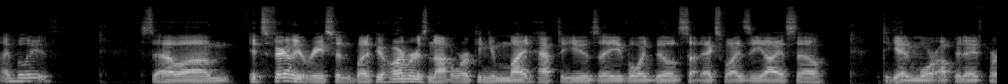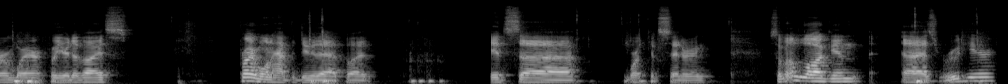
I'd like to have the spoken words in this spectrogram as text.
I believe. So um, it's fairly recent, but if your hardware is not working, you might have to use a void builds.xyz ISO to get more up-to-date firmware for your device. Probably won't have to do that, but it's uh, worth considering. So I'm going to log in uh, as root here.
